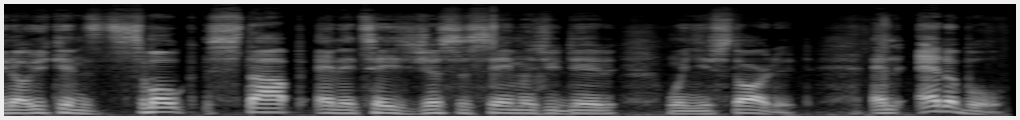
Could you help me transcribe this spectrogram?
You know, you can smoke, stop, and it tastes just the same as you did when you started. And edible,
